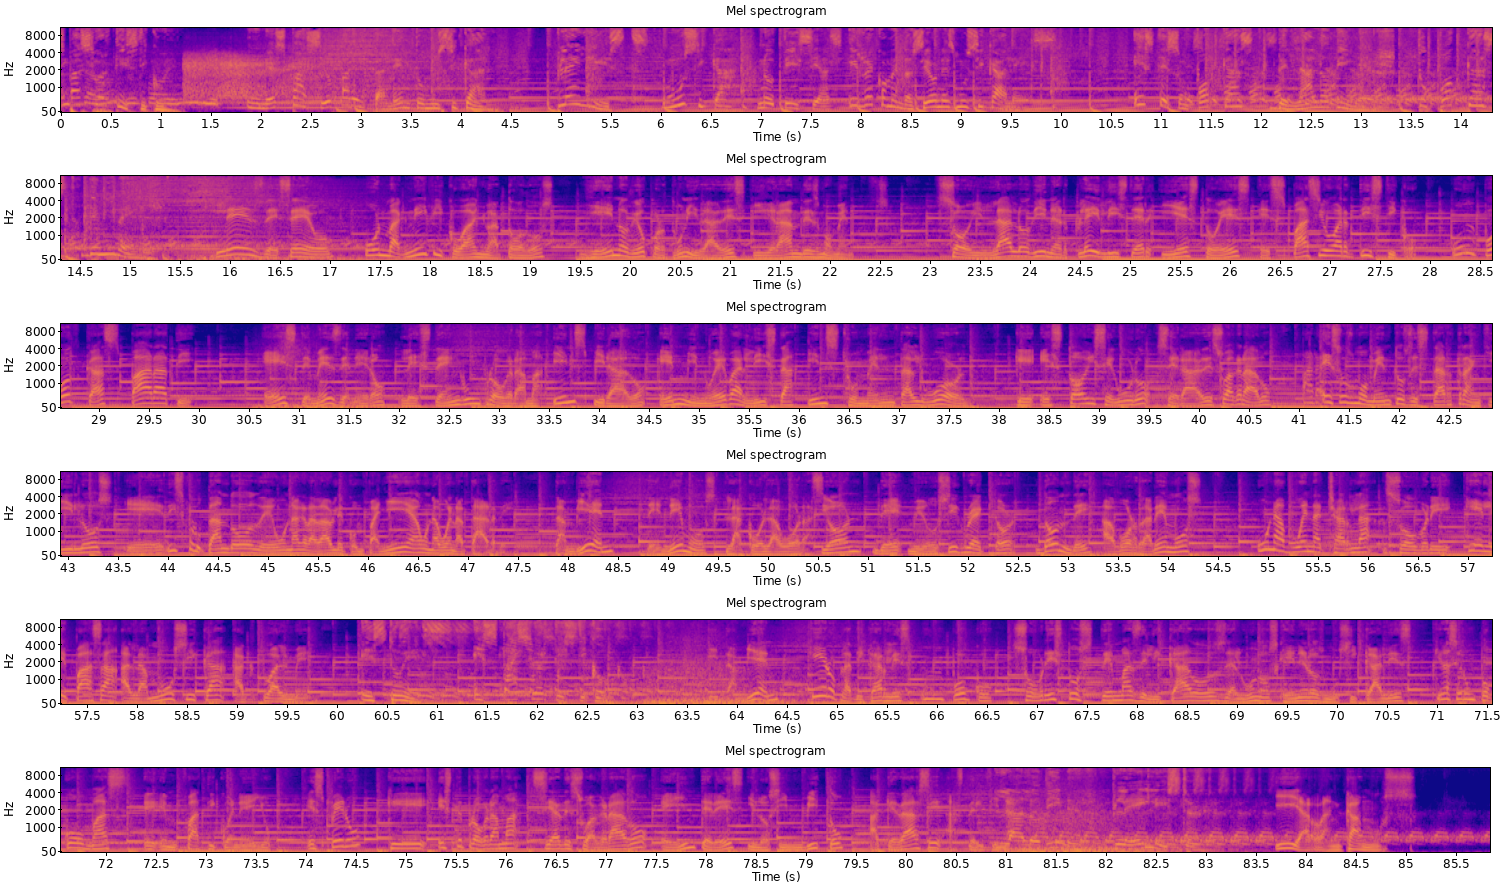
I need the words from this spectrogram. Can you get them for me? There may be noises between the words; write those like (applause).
Espacio Artístico. Un espacio para el talento musical. Playlists, música, noticias y recomendaciones musicales. Este es un podcast de Lalo Diner, tu podcast de nivel. Les deseo un magnífico año a todos, lleno de oportunidades y grandes momentos. Soy Lalo Diner Playlister y esto es Espacio Artístico, un podcast para ti. Este mes de enero les tengo un programa inspirado en mi nueva lista Instrumental World, que estoy seguro será de su agrado para esos momentos de estar tranquilos, eh, disfrutando de una agradable compañía, una buena tarde. También tenemos la colaboración de Music Rector, donde abordaremos una buena charla sobre qué le pasa a la música actualmente. Esto es Espacio Artístico. Y también quiero platicarles un poco sobre estos temas delicados de algunos géneros musicales. Quiero ser un poco más eh, enfático en ello. Espero que este programa sea de su agrado e interés y los invito a quedarse hasta el final. Lalo Diner, Playlister. Y arrancamos.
